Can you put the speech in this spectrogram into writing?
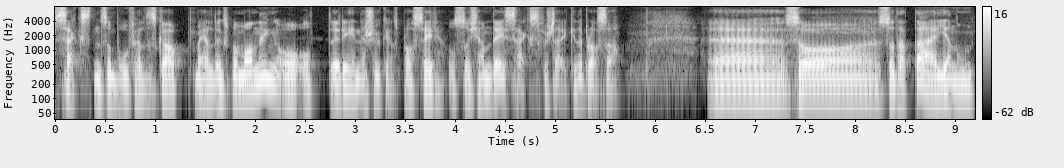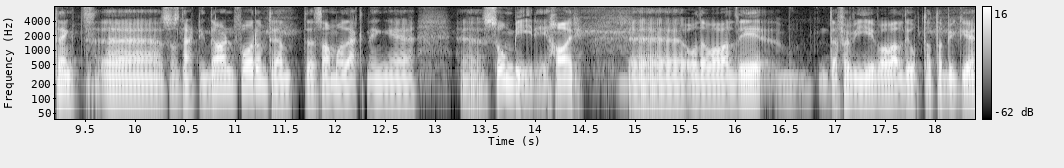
16 som bofellesskap med heldøgnsbemanning og 8 rene sykehjemsplasser. Og så kommer det i seks forsterkede plasser. Eh, så, så, dette er gjennomtenkt. Eh, så Snertingdalen får omtrent samme dekning eh, som Biri har. Og det var veldig, derfor vi var veldig opptatt av å bygge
